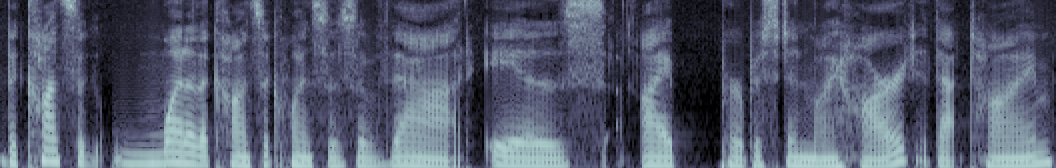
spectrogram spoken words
the conse- one of the consequences of that is I purposed in my heart at that time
